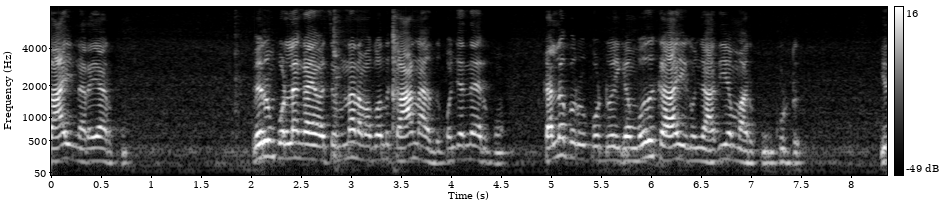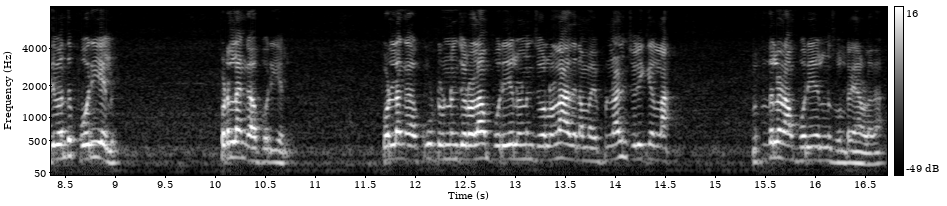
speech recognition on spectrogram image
காய் நிறையா இருக்கும். வெறும் புடலங்காய் வச்சோம்னா நமக்கு வந்து காணாது. கொஞ்சம் தான் இருக்கும். கடலப்பருப்பு போட்டு வைக்கும்போது காய் கொஞ்சம் அதிகமாக இருக்கும் கூட்டு. இது வந்து பொரியல். புடலங்காய் பொரியல். புடலங்காய் கூட்டுன்னு சொல்லலாம் பொரியல்னு சொல்லலாம். அது நம்ம எப்படினாலும் சொல்லிக்கலாம் மொத்தத்தில் நான் பொரியல்னு சொல்கிறேன் அவ்வளோதான்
